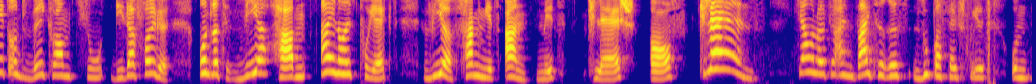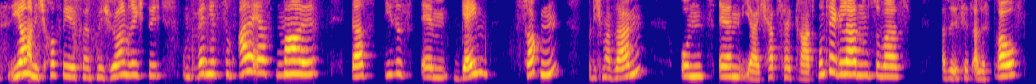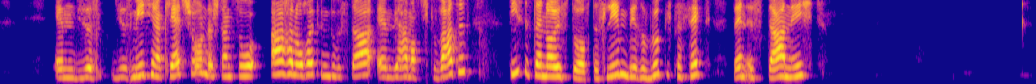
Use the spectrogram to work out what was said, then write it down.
geht und willkommen zu dieser Folge. Und Leute, wir haben ein neues Projekt. Wir fangen jetzt an mit Clash of Clans. Ja, Leute, ein weiteres Supercell-Spiel. Und ja, und ich hoffe, ihr könnt mich hören richtig. Und werden jetzt zum allerersten Mal das, dieses ähm, Game zocken, würde ich mal sagen. Und ähm, ja, ich habe es halt gerade runtergeladen und sowas. Also ist jetzt alles drauf ähm, diese, dieses Mädchen erklärt schon, da stand so, ah, hallo Häuptling, du bist da, ähm, wir haben auf dich gewartet. Dies ist dein neues Dorf. Das Leben wäre wirklich perfekt, wenn es da nicht.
